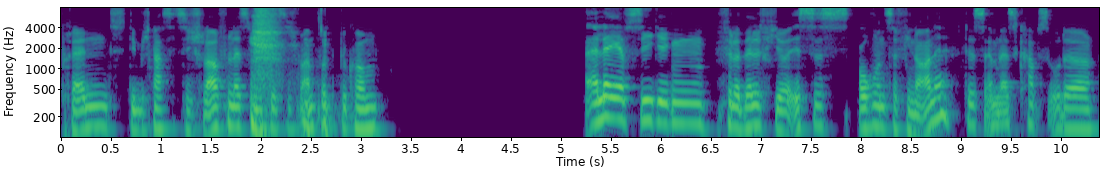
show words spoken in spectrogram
brennt, die mich nachts jetzt nicht schlafen lässt und ich jetzt nicht beantwortet bekomme. LAFC gegen Philadelphia, ist es auch unser Finale des MLS Cups oder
